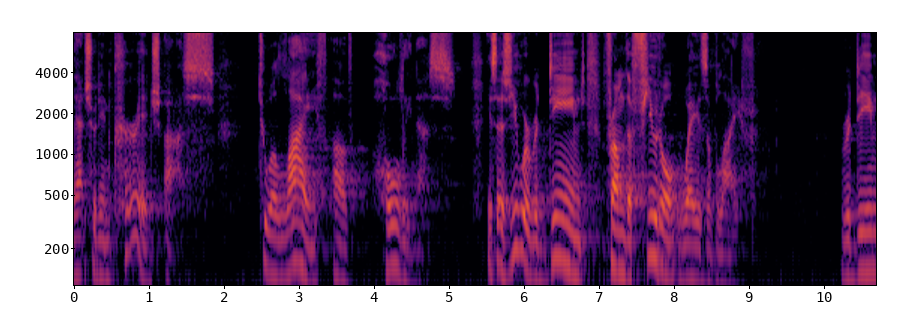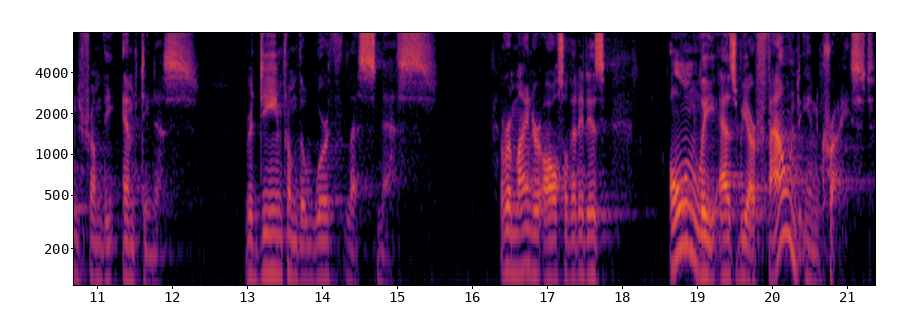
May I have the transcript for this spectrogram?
That should encourage us to a life of holiness. He says, You were redeemed from the futile ways of life, redeemed from the emptiness redeemed from the worthlessness. A reminder also that it is only as we are found in Christ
